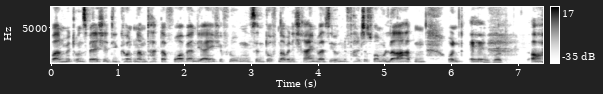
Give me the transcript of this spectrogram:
waren mit uns welche, die konnten am Tag davor, während die eigentlich geflogen sind, durften aber nicht rein, weil sie irgendein falsches Formular hatten und ey, oh oh,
